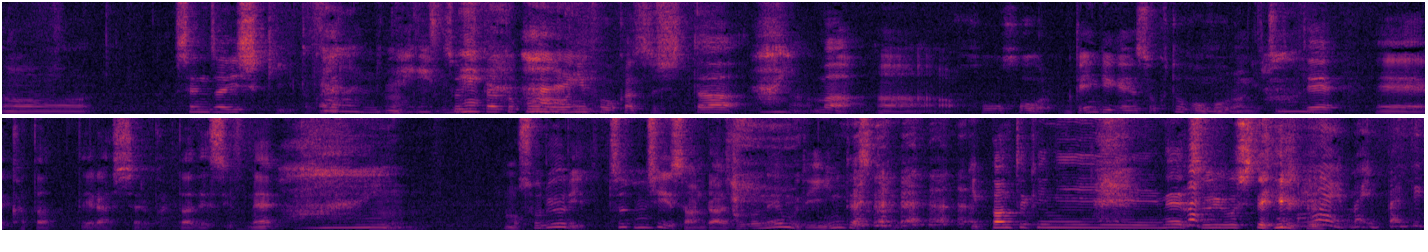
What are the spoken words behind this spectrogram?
あー潜在意識とかね。ね。うん。そういったところはい。にフォーカスした、はい。まあ方法原理原則と方法論について、えー語ってらっしゃる方ですよね。はい、うんもうそれよりツッチーさん、ラジオネームでいいんですかね。一般的にねまあ通用している、はい、まあ一般的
